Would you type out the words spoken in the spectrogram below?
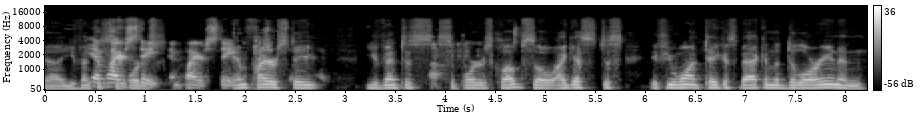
uh, Juventus Empire supporters- State, Empire State, Empire. State Juventus supporters club. So I guess just if you want, take us back in the DeLorean and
